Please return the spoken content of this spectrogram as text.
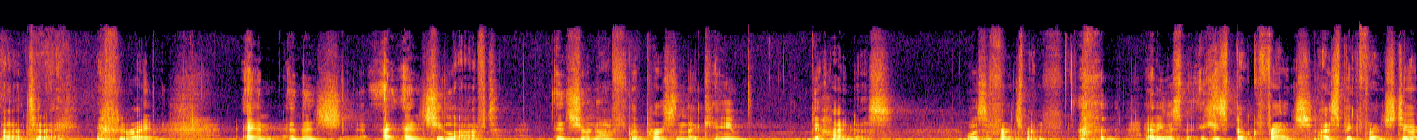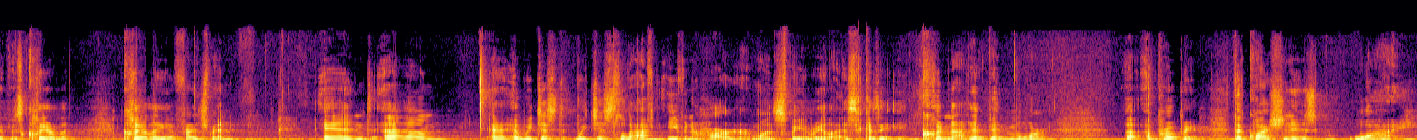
uh, today, right? And, and then she, and she laughed. And sure enough, the person that came behind us was a Frenchman. and he, was, he spoke French. I speak French too. It was clearly, clearly a Frenchman. And, um, and we just, we just laughed even harder once we realized, because it could not have been more uh, appropriate. The question is, why?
